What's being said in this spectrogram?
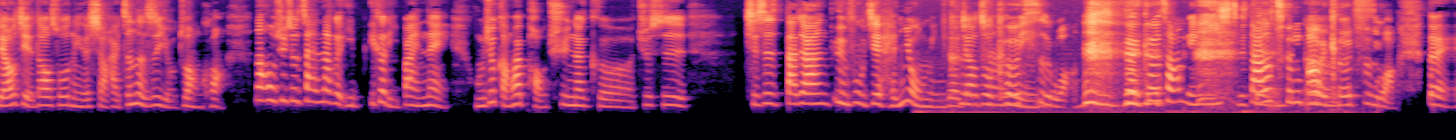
了解到说你的小孩真的是有状况。那后续就在那个一一个礼拜内，我们就赶快跑去那个就是。其实大家孕妇界很有名的叫做柯次王，对，柯昌明医师，大家都称他为柯次王，对，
